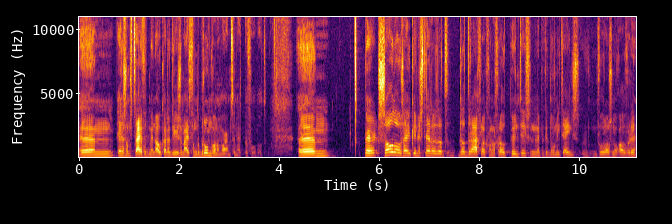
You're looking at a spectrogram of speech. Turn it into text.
Um, en soms twijfelt men ook aan de duurzaamheid van de bron van een warmtenet bijvoorbeeld. Um, per saldo zou je kunnen stellen dat dat draagvlak van een groot punt is. En dan heb ik het nog niet eens vooralsnog over de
